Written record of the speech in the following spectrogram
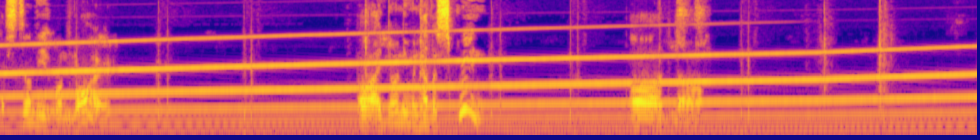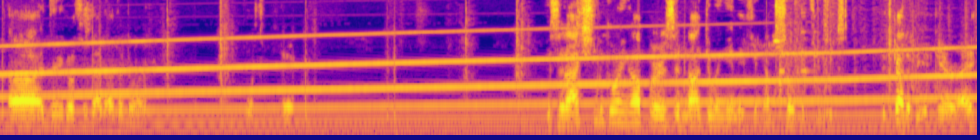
I still need one more. Oh, I don't even have a sprint. Oh no. Uh, I didn't go through that other door. Go through here. Is it actually going up or is it not doing anything? I'm so confused. It's gotta be in here, right?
